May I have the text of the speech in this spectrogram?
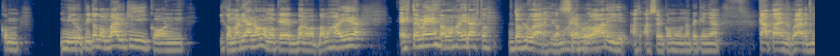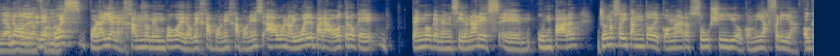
con mi grupito con Valky y con, y con Mariano, como que, bueno, vamos a ir, a- este mes vamos a ir a estos dos lugares y vamos a ir a probar y a, a hacer como una pequeña cata del lugar, digamos, No, de de- alguna forma. después, por ahí alejándome un poco de lo que es japonés, japonés. Ah, bueno, igual para otro que tengo que mencionar es eh, un par. Yo no soy tanto de comer sushi o comida fría. Ok,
